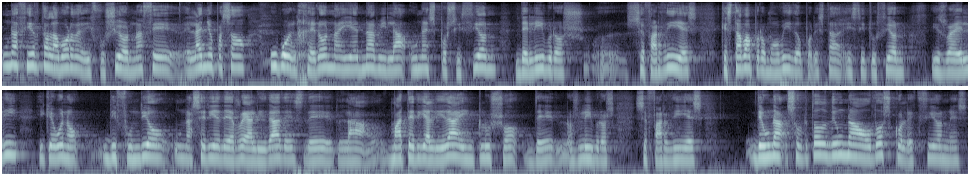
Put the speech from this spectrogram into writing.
una cierta labor de difusión. Hace, el año pasado hubo en Gerona y en Ávila una exposición de libros eh, sefardíes que estaba promovido por esta institución israelí y que bueno difundió una serie de realidades de la materialidad incluso de los libros sefardíes de una, sobre todo de una o dos colecciones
